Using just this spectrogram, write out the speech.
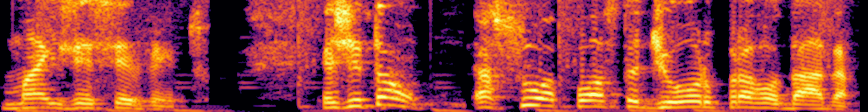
mais esse evento. Egitão, a sua aposta de ouro para a rodada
